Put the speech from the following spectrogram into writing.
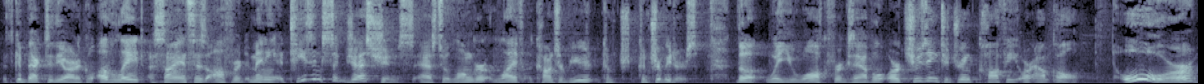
Let's get back to the article. Of late, science has offered many teasing suggestions as to longer life contribu- con- contributors. The way you walk, for example, or choosing to drink coffee or alcohol. Or,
